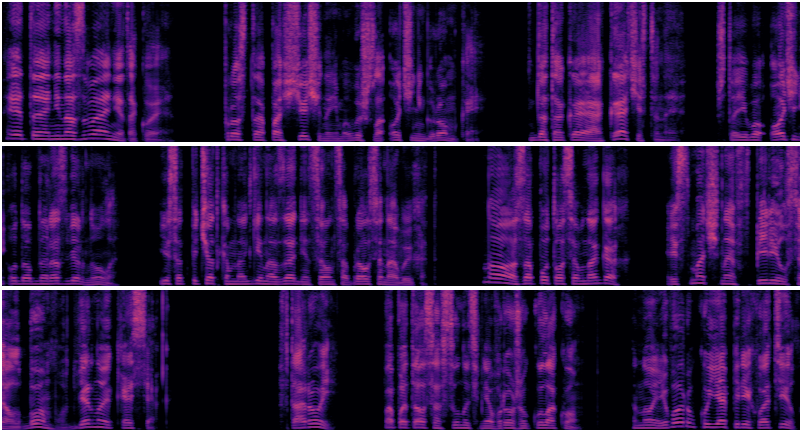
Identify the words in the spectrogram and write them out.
Это не название такое. Просто пощечина ему вышла очень громкая. Да такая качественная, что его очень удобно развернуло. И с отпечатком ноги на заднице он собрался на выход. Но запутался в ногах и смачно впилился лбом в дверной косяк. Второй попытался сунуть мне в рожу кулаком, но его руку я перехватил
